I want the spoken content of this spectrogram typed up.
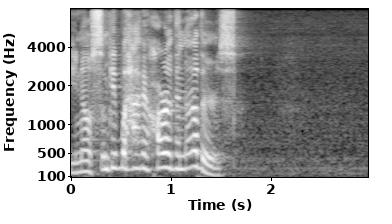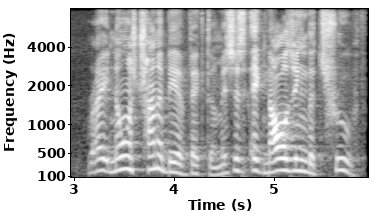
You know, some people have it harder than others right? No one's trying to be a victim. It's just acknowledging the truth,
